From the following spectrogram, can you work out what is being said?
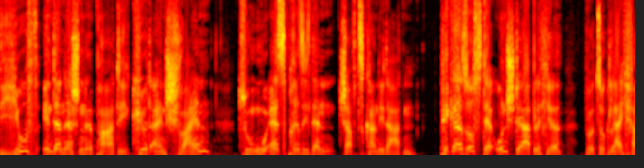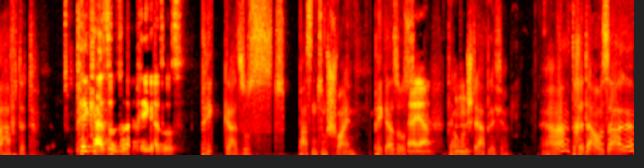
Die Youth International Party kürt ein Schwein zum US-Präsidentschaftskandidaten. Pegasus, der Unsterbliche, wird sogleich verhaftet. Pegasus oder Pegasus? Pegasus, passend zum Schwein. Pegasus, Ja, ja. der Mhm. Unsterbliche. Ja, dritte Aussage.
